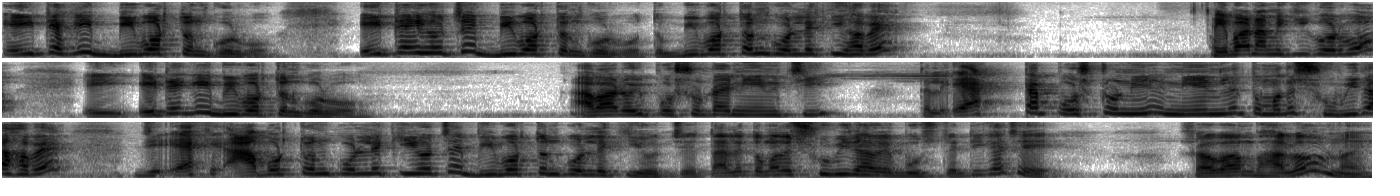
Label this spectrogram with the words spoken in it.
এইটাকেই বিবর্তন করব। এইটাই হচ্ছে বিবর্তন করব। তো বিবর্তন করলে কি হবে? এবার আমি কি করব? এই এটাকেই বিবর্তন করব। আবার ওই প্রশ্নটাই নিয়ে নিচ্ছি। তাহলে একটা প্রশ্ন নিয়ে নিয়ে নিলে তোমাদের সুবিধা হবে। যে এক আবর্তন করলে কি হচ্ছে? বিবর্তন করলে কি হচ্ছে? তাহলে তোমাদের সুবিধা হবে বুঝতে, ঠিক আছে? সব আম ভালো নয়?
